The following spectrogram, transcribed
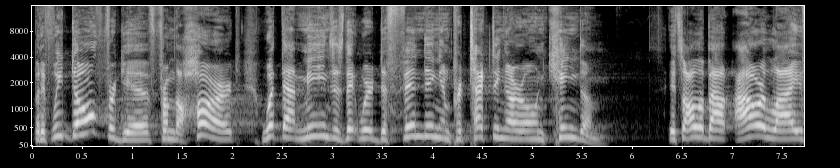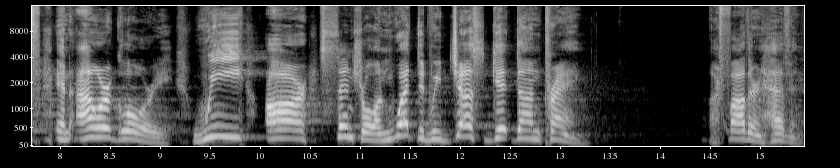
But if we don't forgive from the heart, what that means is that we're defending and protecting our own kingdom. It's all about our life and our glory. We are central. And what did we just get done praying? Our Father in heaven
